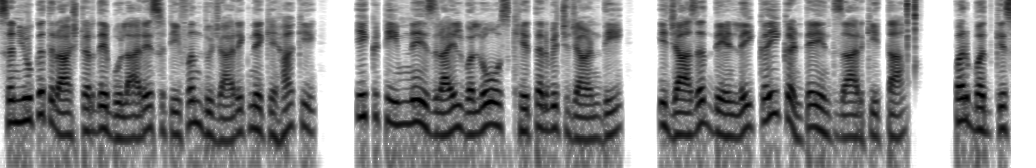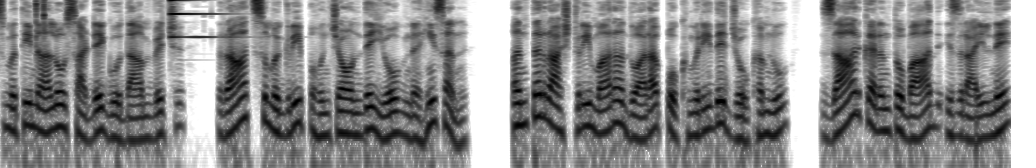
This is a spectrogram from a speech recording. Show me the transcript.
ਸੰਯੁਕਤ ਰਾਸ਼ਟਰ ਦੇ ਬੁਲਾਰੇ ਸਟੀਫਨ ਦੁਜਾਰਿਕ ਨੇ ਕਿਹਾ ਕਿ ਇੱਕ ਟੀਮ ਨੇ ਇਜ਼ਰਾਈਲ ਵੱਲੋਂ ਉਸ ਖੇਤਰ ਵਿੱਚ ਜਾਣ ਦੀ ਇਜਾਜ਼ਤ ਦੇਣ ਲਈ ਕਈ ਘੰਟੇ ਇੰਤਜ਼ਾਰ ਕੀਤਾ, ਪਰ ਬਦਕਿਸਮਤੀ ਨਾਲ ਉਹ ਸਾਡੇ ਗੋਦਾਮ ਵਿੱਚ ਰਾਤ ਸਮੱਗਰੀ ਪਹੁੰਚਾਉਣ ਦੇ ਯੋਗ ਨਹੀਂ ਸਨ। ਅੰਤਰਰਾਸ਼ਟਰੀ ਮਾਹਰਾਂ ਦੁਆਰਾ ਭੁੱਖਮਰੀ ਦੇ ਜੋਖਮ ਨੂੰ ਜ਼ਾਹਰ ਕਰਨ ਤੋਂ ਬਾਅਦ ਇਜ਼ਰਾਈਲ ਨੇ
